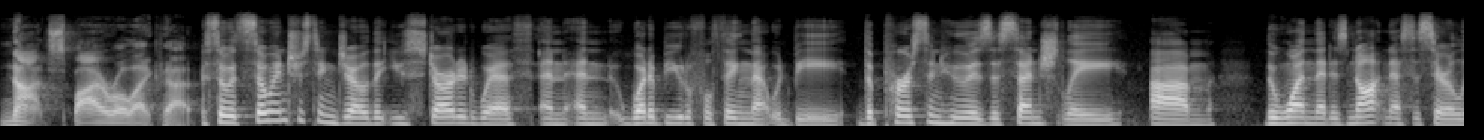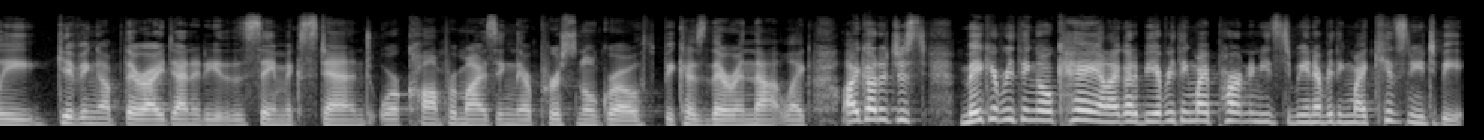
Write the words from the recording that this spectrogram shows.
not spiral like that? So it's so interesting, Joe, that you started with, and and what a beautiful thing that would be. The person who is essentially um, the one that is not necessarily giving up their identity to the same extent or compromising their personal growth because they're in that like I got to just make everything okay and I got to be everything my partner needs to be and everything my kids need to be.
